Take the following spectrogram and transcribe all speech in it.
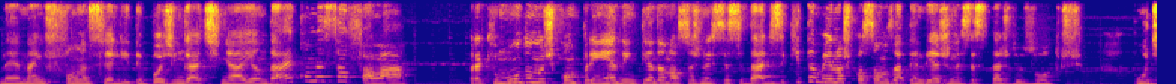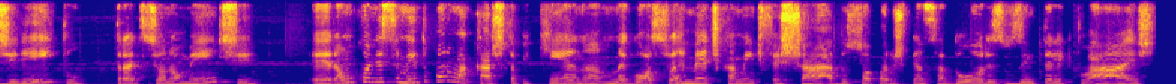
né, na infância ali, depois de engatinhar e andar, é começar a falar para que o mundo nos compreenda, entenda nossas necessidades e que também nós possamos atender às necessidades dos outros. O direito tradicionalmente era um conhecimento para uma casta pequena, um negócio hermeticamente fechado, só para os pensadores, os intelectuais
